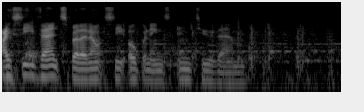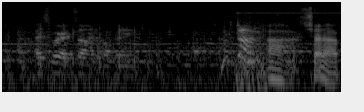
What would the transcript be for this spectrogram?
I see vents, but I don't see openings into them. I swear I saw an opening. Ah, shut up.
